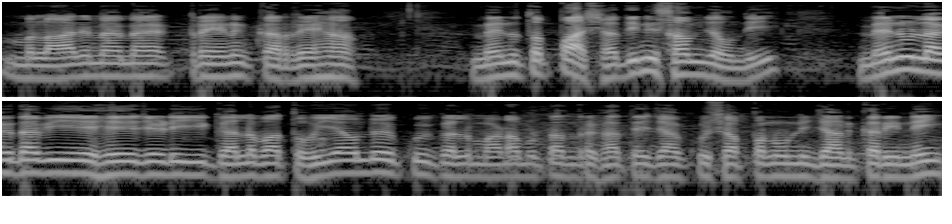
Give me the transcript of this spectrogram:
ਮੁਲਾਜ਼ਮ ਹਾਂ, ਮੈਂ ਟ੍ਰੇਨਿੰਗ ਕਰ ਰਿਹਾ ਮੈਨੂੰ ਤਾਂ ਭਾਸ਼ਾ ਦੀ ਨਹੀਂ ਸਮਝ ਆਉਂਦੀ। ਮੈਨੂੰ ਲੱਗਦਾ ਵੀ ਇਹ ਜਿਹੜੀ ਗੱਲਬਾਤ ਹੋਈ ਆ, ਉਹਦੇ ਕੋਈ ਗੱਲ ਮਾੜਾ ਮੋਟਾ ਅੰਦਰ ਖਾਤੇ ਜਾਂ ਕੁਝ ਆਪਾਂ ਨੂੰ ਨਹੀਂ ਜਾਣਕਾਰੀ ਨਹੀਂ।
